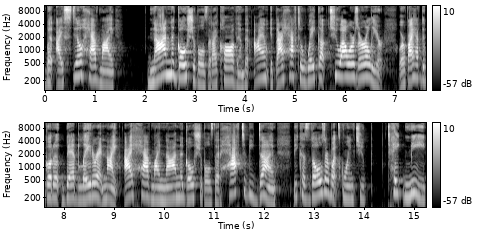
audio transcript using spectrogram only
But I still have my non-negotiables that I call them that I am if I have to wake up 2 hours earlier or if I have to go to bed later at night I have my non-negotiables that have to be done because those are what's going to take me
